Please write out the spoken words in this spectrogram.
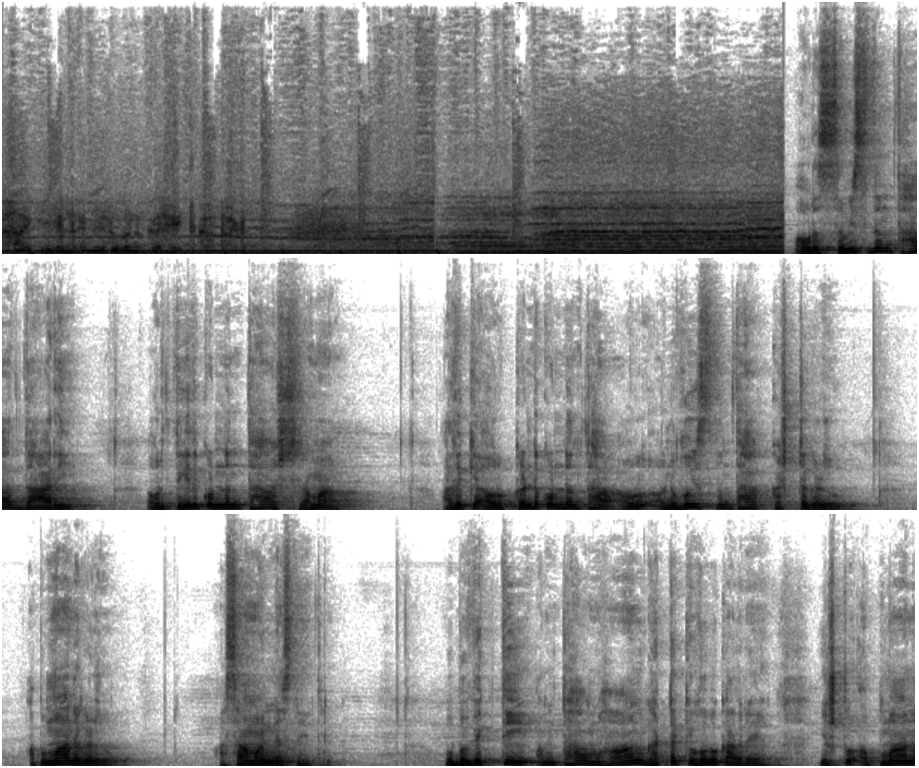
ಹಾಗೆ ಎಲ್ಲರ ಮೇಲೂ ಅನುಗ್ರಹ ಇಟ್ಟು ಕಾಪಾಡು. ಅವರು ಸವಿಸಿದಂತಹ ದಾರಿ ಅವರು ತೆಗೆದುಕೊಂಡಂತಹ ಶ್ರಮ ಅದಕ್ಕೆ ಅವರು ಕಂಡುಕೊಂಡಂತಹ ಅವರು ಅನುಭವಿಸಿದಂತಹ ಕಷ್ಟಗಳು ಅಪಮಾನಗಳು, ಅಸಾಮಾನ್ಯ ಸ್ನೇಹಿತರೆ. ಒಬ್ಬ ವ್ಯಕ್ತಿ ಅಂತಹ ಮಹಾನ್ ಘಟ್ಟಕ್ಕೆ ಹೋಗಬೇಕಾದ್ರೆ ಎಷ್ಟು ಅಪಮಾನ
